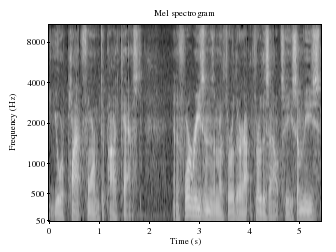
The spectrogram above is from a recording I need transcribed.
your platform to podcast. And the four reasons I'm going to throw, their, throw this out to you. Some of these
